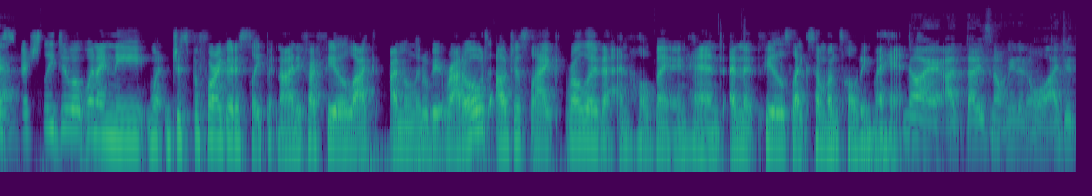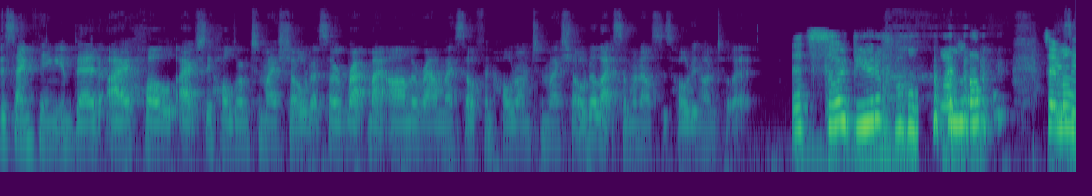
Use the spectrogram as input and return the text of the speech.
especially do it when I need when, just before I go to sleep at night. If I feel like I'm a little bit rattled, I'll just like roll over and hold my own hand, and it feels like someone's holding my hand. No, I, that is not weird at all. I do the same thing in bed. I hold, I actually hold onto my shoulder, so I wrap my arm around myself and hold onto my shoulder like someone else is holding onto it. That's so beautiful. I love it so is much.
